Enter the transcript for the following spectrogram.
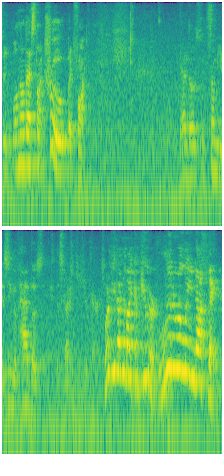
Said, well, no, that's not true, but fine. You had those, some of you seem to have had those discussions with your parents. What have you done to my computer? Literally nothing.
